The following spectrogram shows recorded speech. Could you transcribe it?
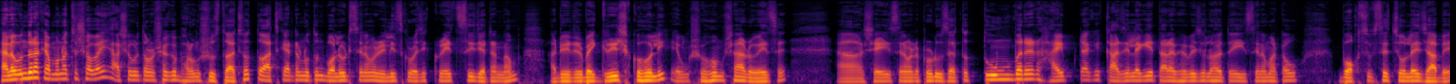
হ্যালো বন্ধুরা, কেমন আছো সবাই? আশা করি তোমার সঙ্গে ভালো সুস্থ আছো। তো আজকে একটা নতুন বলিউড সিনেমা রিলিজ করেছে ক্রেজ সি যেটার নাম, আর ডিরেক্টেড বাই গ্রীশ কোহলি এবং সোহম শাহ রয়েছে। সেই সিনেমাটা প্রডিউসার তো তুম্বারের হাইপটাকে কাজে লাগিয়ে তারা ভেবেছিল হয়তো এই সিনেমাটাও বক্স অফিসে চলে যাবে।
